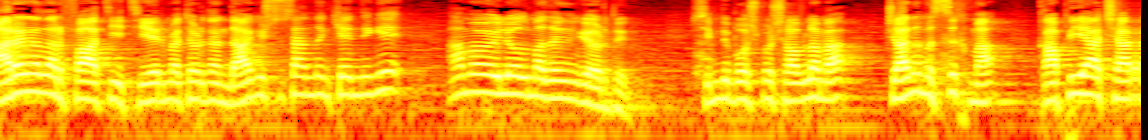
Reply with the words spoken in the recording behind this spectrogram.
Arenalar Fatih Tiermatör'den daha güçlü sandın kendini ama öyle olmadığını gördün. Şimdi boş boş havlama, canımı sıkma, kapıyı açar,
